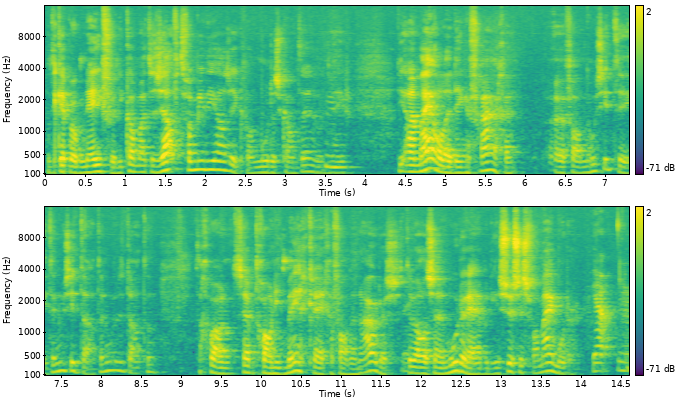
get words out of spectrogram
Want ik heb ook neven, die komen uit dezelfde familie als ik, van moeders kant. Hè, met Mm. neef, die aan mij allerlei dingen vragen. eh, van hoe zit dit en hoe zit dat en hoe is dat. En, gewoon, ze hebben het gewoon niet meegekregen van hun ouders. Nee. Terwijl ze een moeder hebben die een zus is van mijn moeder. Ja. Mhm.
